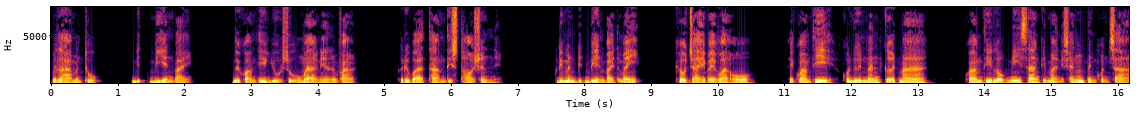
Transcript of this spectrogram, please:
เวลามันถูกบิดเบียนไป ด้วยความที่อยู่สูงมากเนี่ยท่านฟัง เรียกว่า time distortion เนี่ยพอดีมันบิดเบียนไปทำให้เข้าใจไปว่า โอ้ไอ้ความที่คนอื่นนั้นเกิดมา ความที่โลกนี้สร้างขึ้นมาเนี่ยฉันเป็นคนสร้าง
